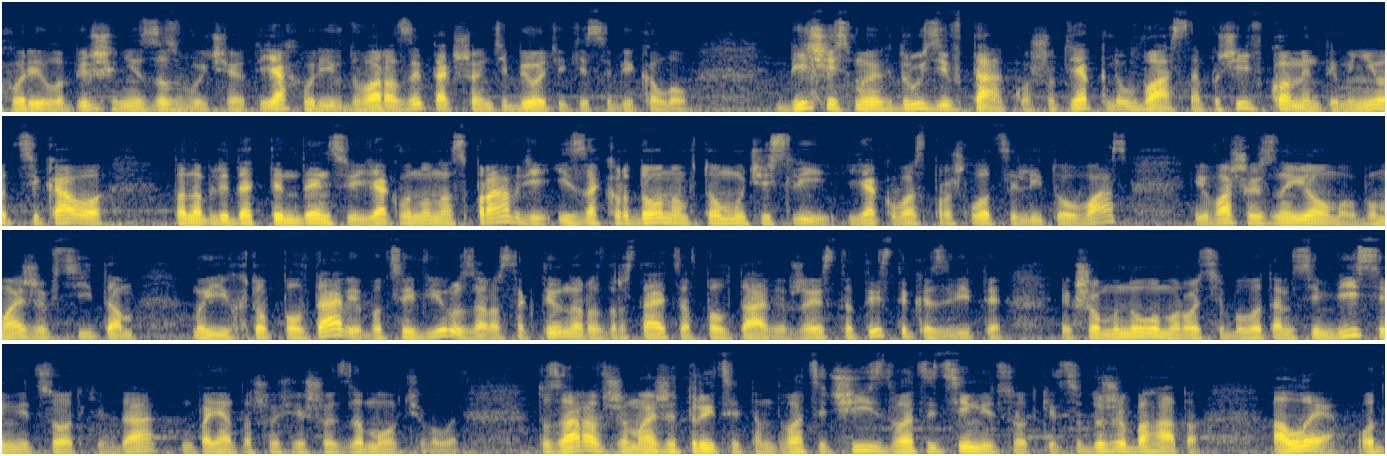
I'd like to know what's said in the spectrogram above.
хворіло більше ніж зазвичай. От я хворів два рази, так що антибіотики собі колов. Більшість моїх друзів також. От як у вас напишіть в коменти. Мені от цікаво понаблюдати тенденцію, як воно насправді і за кордоном, в тому числі, як у вас пройшло це літо у вас і у ваших знайомих. Бо майже всі там мої, хто в Полтаві, бо цей вірус зараз активно розростається в Полтаві. Вже є статистика звідти. Якщо в минулому році було там 7-8%, да? ну, понятно, що ще щось замовчували, то зараз вже майже 30, там 26-27%. Це дуже багато. Але от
